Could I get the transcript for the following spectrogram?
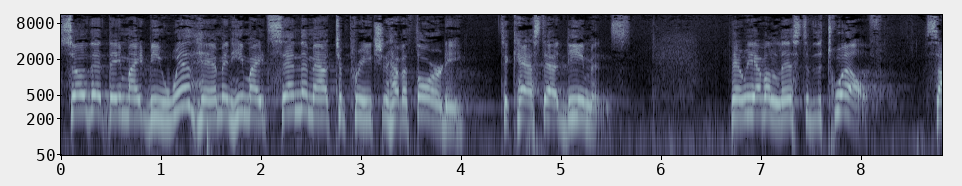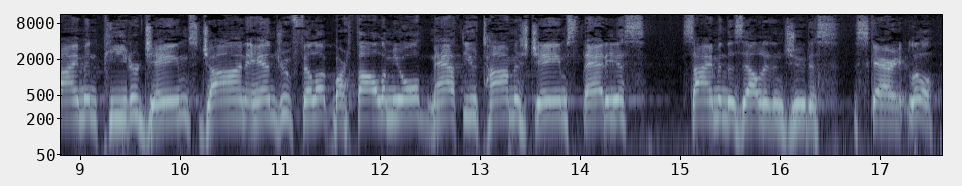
so that they might be with him and he might send them out to preach and have authority to cast out demons. Then we have a list of the 12. Simon, Peter, James, John, Andrew, Philip, Bartholomew, Matthew, Thomas, James, Thaddeus, Simon the Zealot, and Judas Iscariot. Little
